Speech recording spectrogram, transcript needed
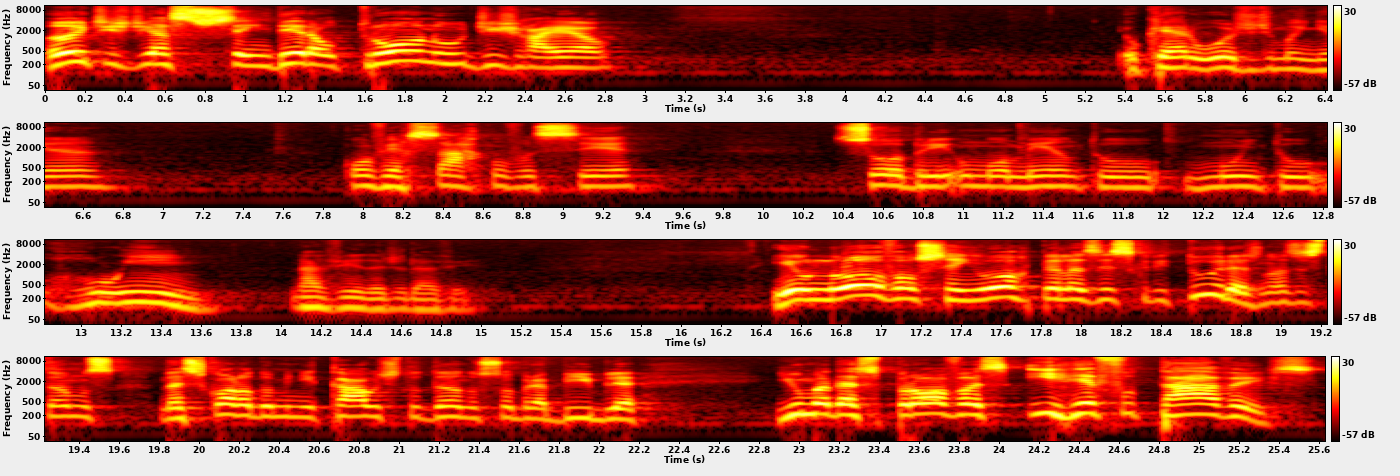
antes de ascender ao trono de Israel. Eu quero hoje de manhã conversar com você sobre um momento muito ruim na vida de Davi. E eu louvo ao Senhor pelas Escrituras. Nós estamos na escola dominical estudando sobre a Bíblia e uma das provas irrefutáveis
